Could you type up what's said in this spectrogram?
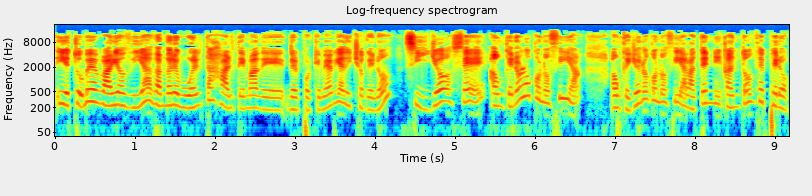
y estuve varios días dándole vueltas al tema de, del por qué me había dicho que no. Si yo sé, aunque no lo conocía, aunque yo no conocía la técnica entonces, pero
